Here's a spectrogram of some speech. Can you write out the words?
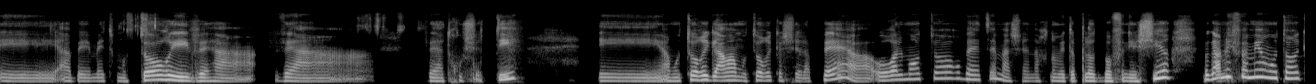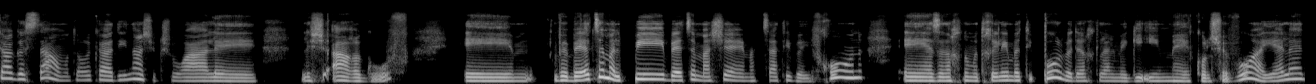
אה, הבאמת מוטורי וה, וה, והתחושתי. אה, המוטורי, גם המוטוריקה של הפה, האורל מוטור בעצם, מה שאנחנו מטפלות באופן ישיר, וגם לפעמים המוטוריקה הגסה, המוטוריקה העדינה שקשורה לשאר הגוף. אמ, ובעצם על פי בעצם מה שמצאתי באבחון, אה, אז אנחנו מתחילים בטיפול, בדרך כלל מגיעים אה, כל שבוע, הילד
